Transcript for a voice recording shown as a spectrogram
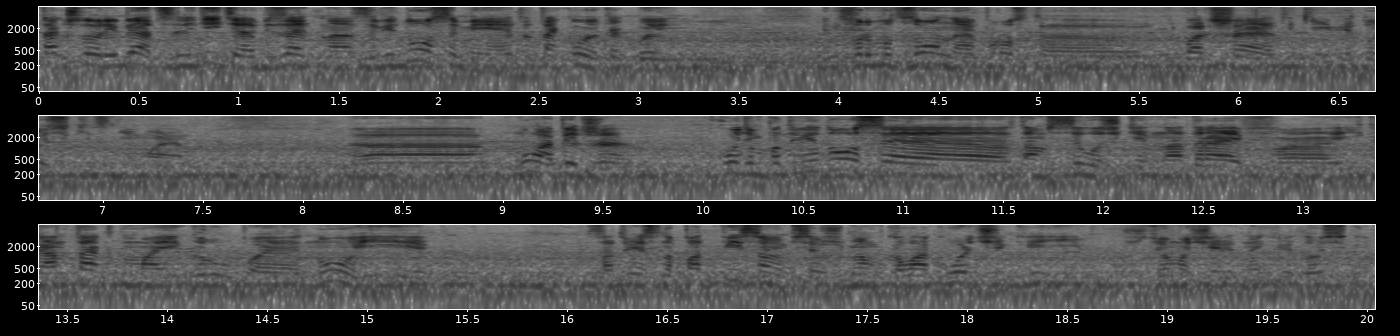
Так что, ребят, следите обязательно за видосами. Это такое, как бы, информационное просто небольшая такие видосики снимаем. А, Ну, опять же, ходим под видосы, там ссылочки на драйв э, и контакт моей группы. Ну и, соответственно, подписываемся, жмем колокольчик и ждем очередных видосиков.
